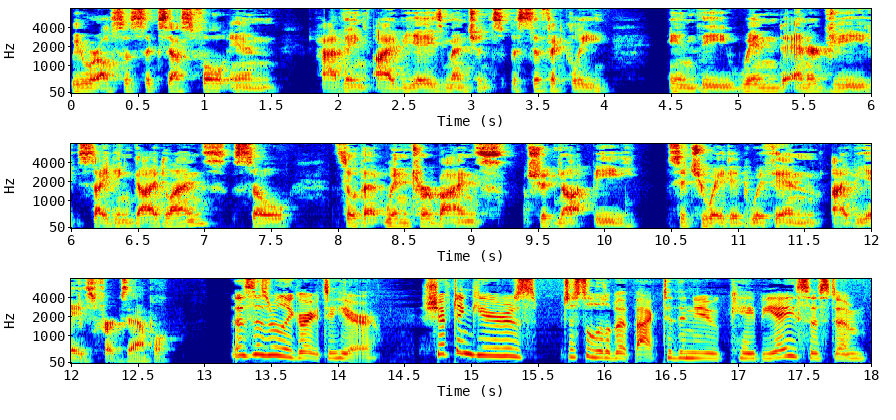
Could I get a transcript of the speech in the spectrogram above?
We were also successful in having IBAs mentioned specifically in the wind energy siting guidelines, so so that wind turbines should not be situated within IBAs, for example. This is really great to hear. Shifting gears just a little bit back to the new KBA system,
